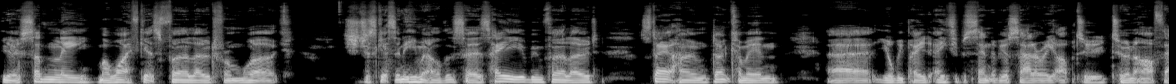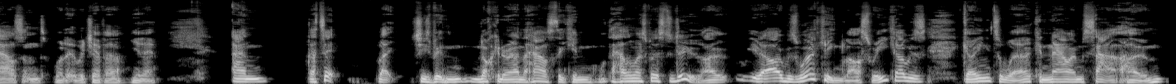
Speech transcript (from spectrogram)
You know, suddenly my wife gets furloughed from work. She just gets an email that says, Hey, you've been furloughed. Stay at home. Don't come in. Uh, you'll be paid 80% of your salary up to two and a half thousand, whichever, you know, and that's it like she's been knocking around the house thinking, what the hell am I supposed to do? I, you know, I was working last week. I was going to work and now I'm sat at home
